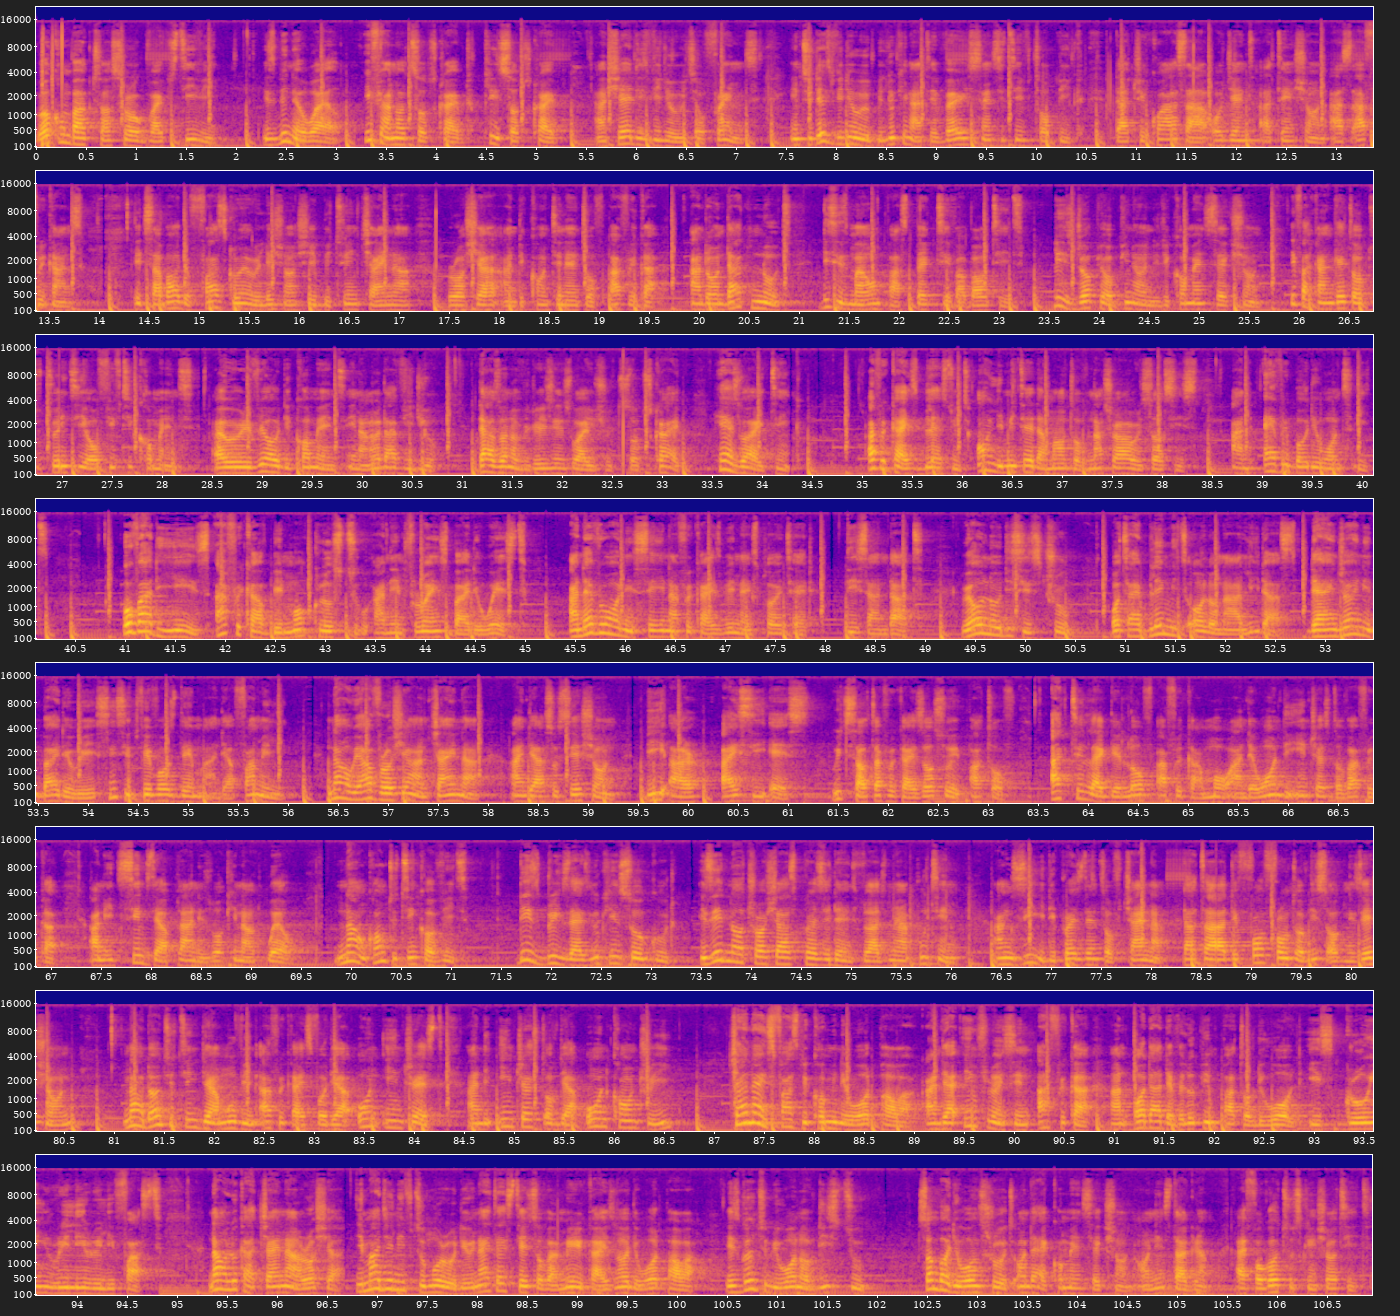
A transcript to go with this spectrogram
Welcome back to Asorock Vibes TV. It's been a while. If you are not subscribed, please subscribe and share this video with your friends. In today's video, we'll be looking at a very sensitive topic that requires our urgent attention as Africans. It's about the fast-growing relationship between China, Russia and the continent of Africa. And on that note, this is my own perspective about it. Please drop your opinion in the comment section. If I can get up to 20 or 50 comments, I will review all the comments in another video. That's one of the reasons why you should subscribe. Here's what I think. Africa is blessed with unlimited amount of natural resources and everybody wants it. Over the years, Africa have been more close to and influenced by the West. And everyone is saying Africa is being exploited, this and that. We all know this is true, but I blame it all on our leaders. They are enjoying it by the way since it favors them and their family. Now we have Russia and China and their association BRICS, which South Africa is also a part of, acting like they love Africa more and they want the interest of Africa and it seems their plan is working out well. Now come to think of it, this BRICS that is looking so good, is it not Russia's president Vladimir Putin and Xi, the president of China, that are at the forefront of this organization? Now don't you think their move in Africa is for their own interest and the interest of their own country? China is fast becoming a world power and their influence in Africa and other developing parts of the world is growing really really fast. Now look at China and Russia. Imagine if tomorrow the United States of America is not the world power. It's going to be one of these two. Somebody once wrote under a comment section on Instagram, I forgot to screenshot it.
